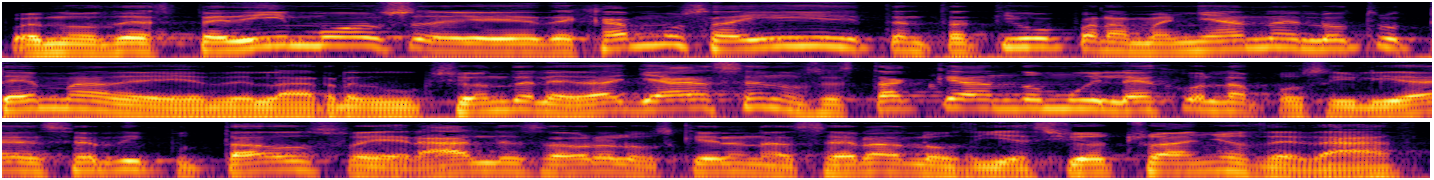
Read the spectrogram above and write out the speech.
Pues nos despedimos, eh, dejamos ahí tentativo para mañana el otro tema de, de, la reducción de la edad. Ya se nos está quedando muy lejos la posibilidad de ser diputados federales. Ahora los quieren hacer a los 18 años de edad.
